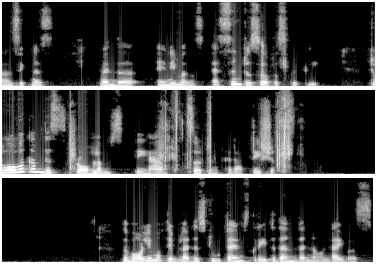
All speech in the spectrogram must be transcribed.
uh, sickness when the animals ascend to surface quickly. To overcome these problems, they have certain adaptations. The volume of their blood is two times greater than the non-divers.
